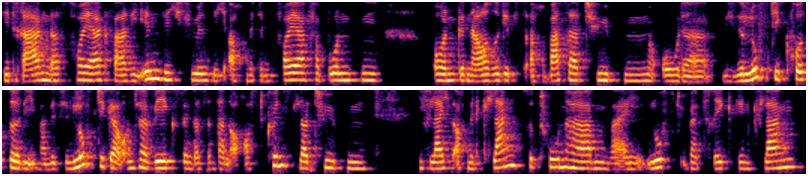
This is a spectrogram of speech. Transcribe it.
Die tragen das Feuer quasi in sich, fühlen sich auch mit dem Feuer verbunden. Und genauso gibt es auch Wassertypen oder diese Luftikusse, die immer ein bisschen luftiger unterwegs sind. Das sind dann auch oft Künstlertypen, die vielleicht auch mit Klang zu tun haben, weil Luft überträgt den Klang.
